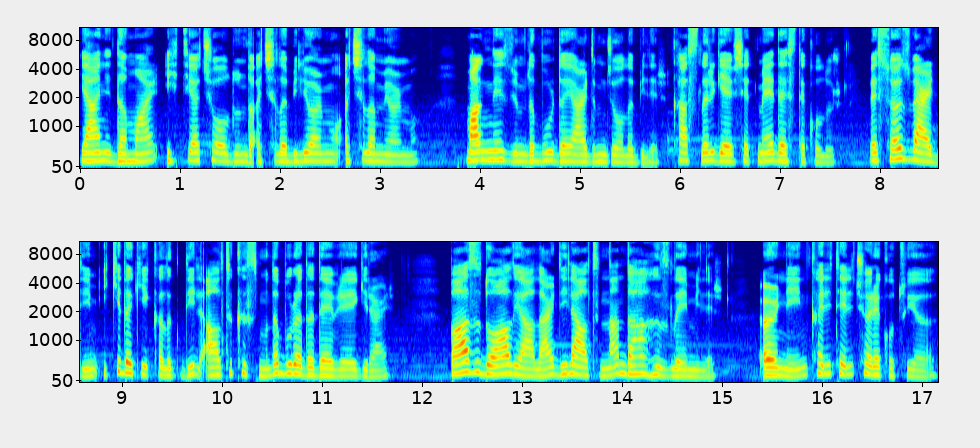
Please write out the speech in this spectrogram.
Yani damar ihtiyaç olduğunda açılabiliyor mu, açılamıyor mu? Magnezyum da burada yardımcı olabilir. Kasları gevşetmeye destek olur ve söz verdiğim 2 dakikalık dil altı kısmı da burada devreye girer. Bazı doğal yağlar dil altından daha hızlı emilir. Örneğin kaliteli çörek otu yağı.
